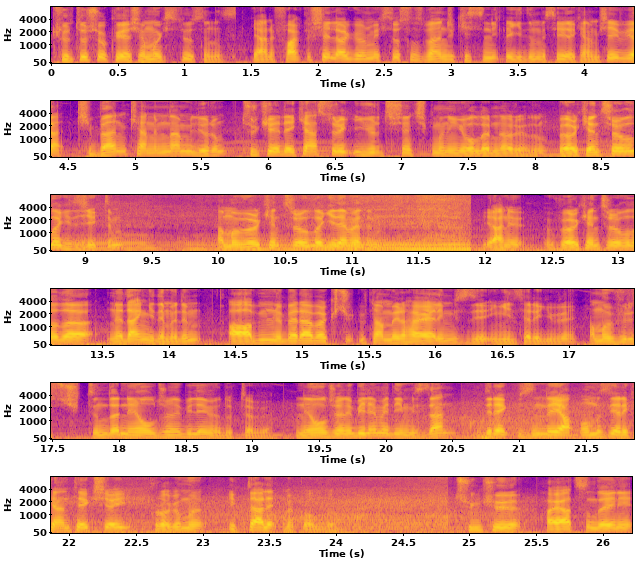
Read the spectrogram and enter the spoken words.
kültür şoku yaşamak istiyorsanız, yani farklı şeyler görmek istiyorsanız bence kesinlikle gidilmesi gereken bir şey. Ki ben kendimden biliyorum, Türkiye'deyken sürekli yurt dışına çıkmanın yollarını arıyordum. Work and Travel'a gidecektim ama Work and Travel'a gidemedim. Yani Work and Travel'a da neden gidemedim? Abimle beraber küçüklükten beri hayalimizdi İngiltere gibi. Ama virüs çıktığında ne olacağını bilemiyorduk tabii. Ne olacağını bilemediğimizden direkt bizim de yapmamız gereken tek şey programı iptal etmek oldu. Çünkü hayatında yani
